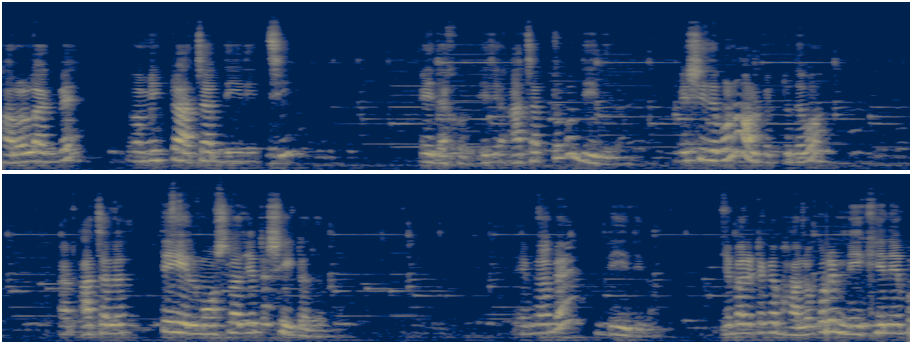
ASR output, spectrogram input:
ভালো লাগবে। তো আমি একটু আচার দিয়ে দিচ্ছি। এই দেখো, এই যে আচারটুকু দিয়ে দিলাম। বেশি দেবো না, অল্প একটু দেবো। আর আচারের তেল, মশলা যেটা, সেইটা দেবো। এভাবে দিয়ে দিলাম। এবার এটাকে ভালো করে মেখে নেব।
